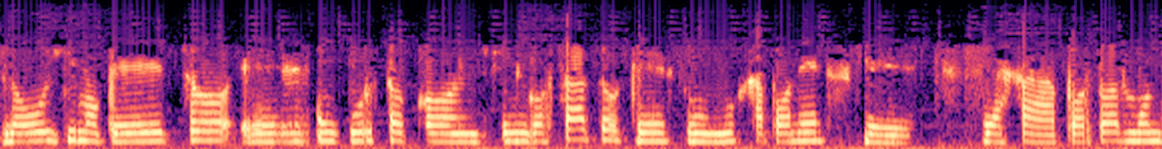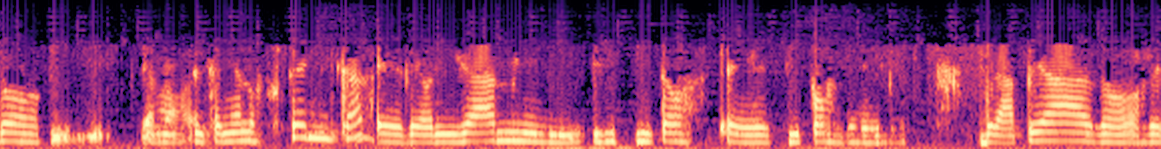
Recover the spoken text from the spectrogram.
Lo último que he hecho es un curso con Shingo Sato, que es un japonés que viaja por todo el mundo digamos, enseñando sus técnicas eh, de origami y distintos eh, tipos de drapeados, de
